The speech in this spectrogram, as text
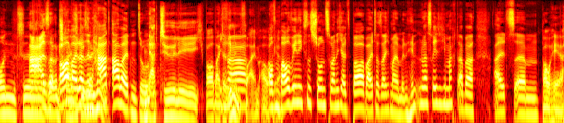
Und, äh, Ah, also und Bauarbeiter sind hart arbeitend, du. Natürlich. Ich Bauarbeiterinnen vor allem auch. Auf dem ja. Bau wenigstens schon, zwar nicht als Bauarbeiter, sag ich mal, mit den Händen was richtig gemacht, aber als, ähm, Bauherr.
